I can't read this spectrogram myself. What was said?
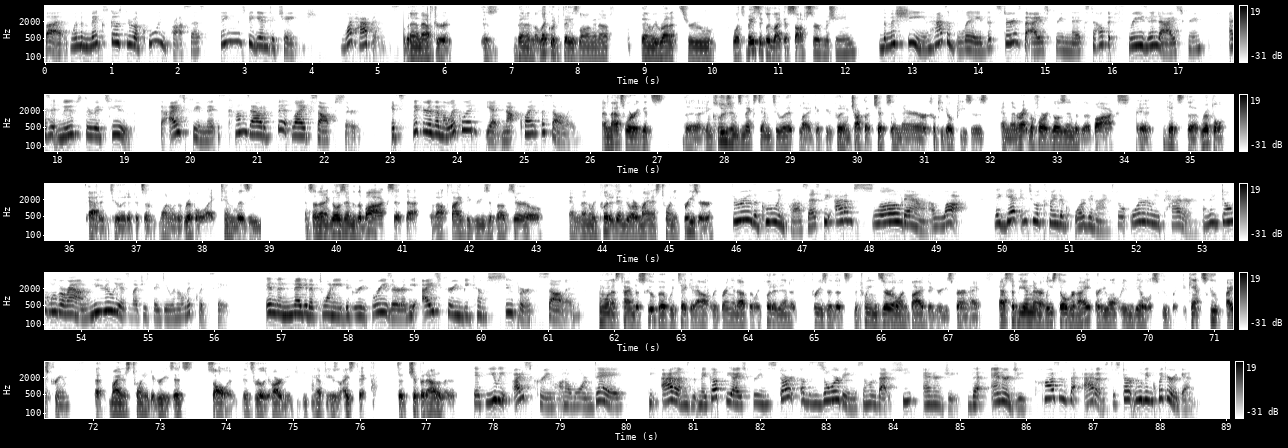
But when the mix goes through a cooling process, things begin to change. What happens? Then, after it has been in the liquid phase long enough, then we run it through what's basically like a soft serve machine. The machine has a blade that stirs the ice cream mix to help it freeze into ice cream as it moves through a tube. The ice cream mix comes out a bit like soft serve. It's thicker than a liquid, yet not quite a solid. And that's where it gets the inclusions mixed into it, like if you're putting chocolate chips in there or cookie dough pieces. And then right before it goes into the box, it gets the ripple added to it if it's a one with a ripple like Tin Lizzie. And so then it goes into the box at that about five degrees above zero. And then we put it into our minus 20 freezer through the cooling process, the atoms slow down a lot. They get into a kind of organized or orderly pattern, and they don't move around nearly as much as they do in a liquid state. In the negative 20 degree freezer, the ice cream becomes super solid. And when it's time to scoop it, we take it out, we bring it up, and we put it in a freezer that's between zero and five degrees Fahrenheit. It has to be in there at least overnight, or you won't even be able to scoop it. You can't scoop ice cream at minus 20 degrees. It's solid. It's really hard. You, you have to use an ice pick to chip it out of there. If you eat ice cream on a warm day, the atoms that make up the ice cream start absorbing some of that heat energy. The energy causes the atoms to start moving quicker again.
